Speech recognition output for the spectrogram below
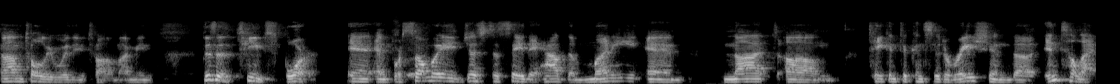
I'm totally with you, Tom. I mean, this is a team sport. And, and for somebody just to say they have the money and not um, take into consideration the intellect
